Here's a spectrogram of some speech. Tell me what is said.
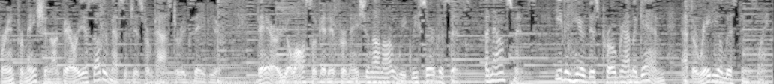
for information on various other messages from Pastor Xavier. There, you'll also get information on our weekly services, announcements, even hear this program again at the radio listings link.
